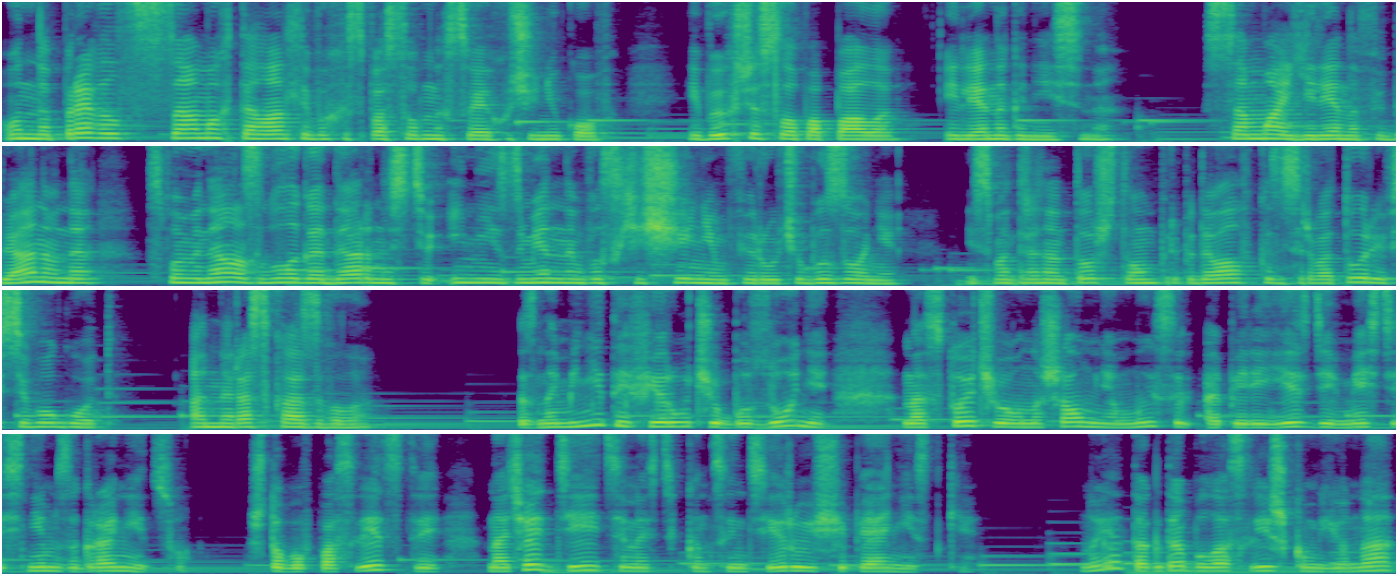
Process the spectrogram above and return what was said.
он направил самых талантливых и способных своих учеников, и в их число попала Елена Гнесина. Сама Елена Фабиановна вспоминала с благодарностью и неизменным восхищением Ферруччо Бузони, несмотря на то, что он преподавал в консерватории всего год. Она рассказывала – Знаменитый Ферруччо Бузони настойчиво внушал мне мысль о переезде вместе с ним за границу, чтобы впоследствии начать деятельность концентрирующей пианистки. Но я тогда была слишком юна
